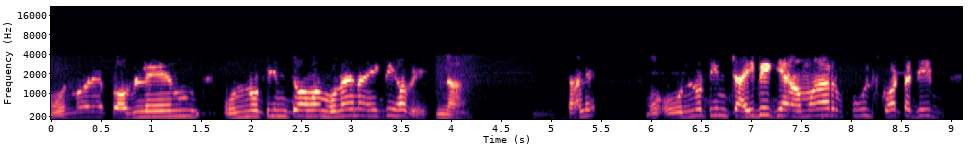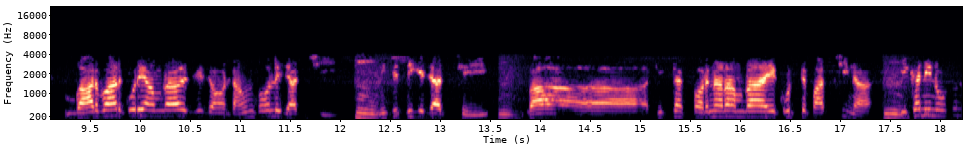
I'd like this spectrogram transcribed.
মোহনবাগানের প্রবলেম অন্য টিম তো আমার মনে হয় না এগ্রি হবে। না। তাহলে অন্য টিম চাইবে কি আমার ফুল স্কোয়াডটা যেই বারবার করে আমরা যে ডাউনফলে যাচ্ছি নিচের দিকে যাচ্ছি বা ঠিকঠাক ফরেনার আমরা এ করতে পারছি না এখানে নতুন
